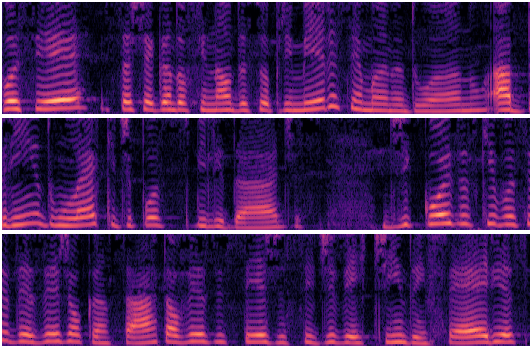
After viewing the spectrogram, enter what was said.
Você está chegando ao final da sua primeira semana do ano, abrindo um leque de possibilidades, de coisas que você deseja alcançar. Talvez esteja se divertindo em férias,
